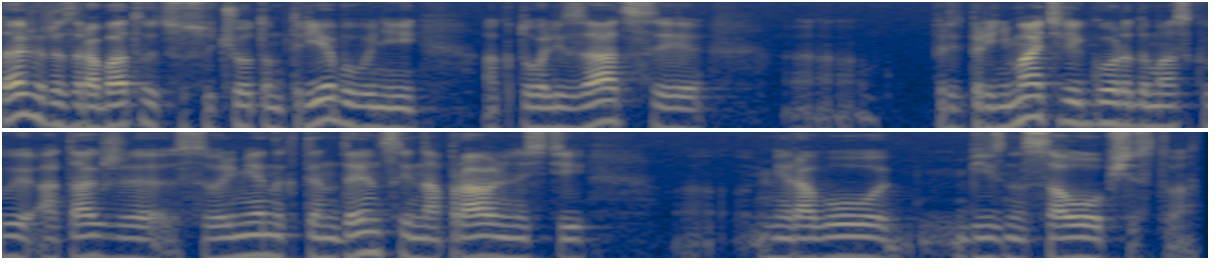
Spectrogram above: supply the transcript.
также разрабатываются с учетом требований актуализации э, предпринимателей города Москвы, а также современных тенденций, направленностей э, мирового бизнес-сообщества.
